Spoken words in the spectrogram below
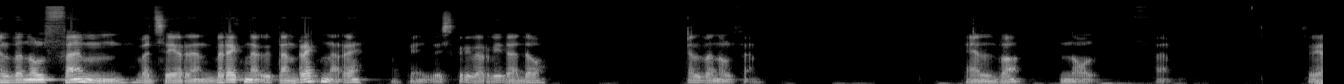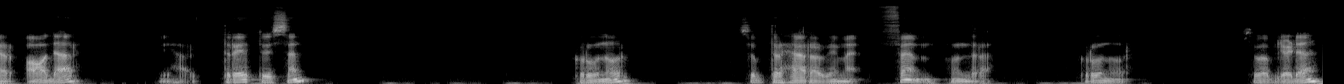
11.05, vad säger den? Beräkna utan räknare. Okej, okay, det skriver vi där då. 11.05. 11.05. Så vi har A där. Vi har 3000 kronor. Subtraherar vi med 500 kronor. Så vad blir det?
